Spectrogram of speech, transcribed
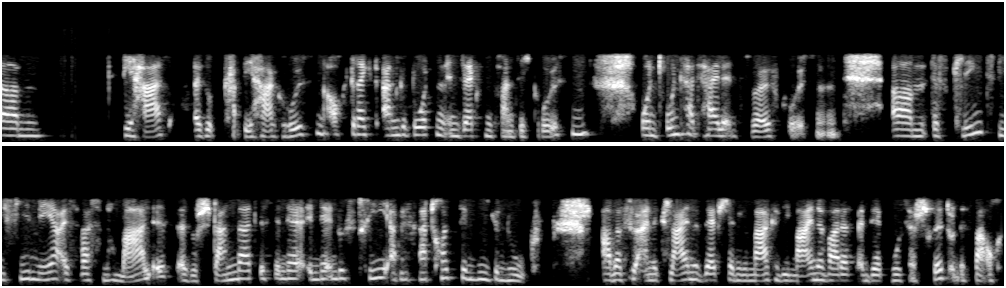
ähm, BHs also BH-Größen auch direkt angeboten in 26 Größen und Unterteile in 12 Größen. Ähm, das klingt wie viel mehr, als was normal ist, also Standard ist in der, in der Industrie, aber es war trotzdem nie genug. Aber für eine kleine selbstständige Marke wie meine war das ein sehr großer Schritt und es war auch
